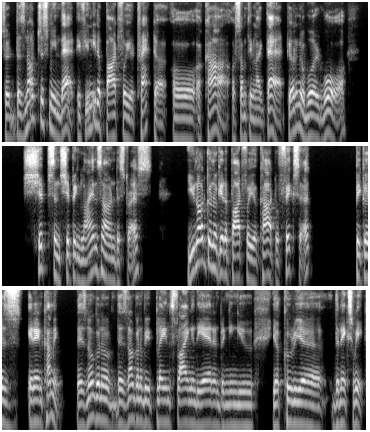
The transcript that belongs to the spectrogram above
So it does not just mean that. If you need a part for your tractor or a car or something like that during a world war, ships and shipping lines are under stress, you're not going to get a part for your car to fix it because it ain't coming. There's no gonna there's not gonna be planes flying in the air and bringing you your courier the next week.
